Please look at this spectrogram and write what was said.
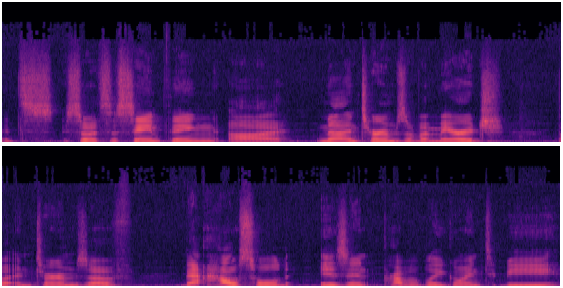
It's so it's the same thing uh, not in terms of a marriage but in terms of that household isn't probably going to be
